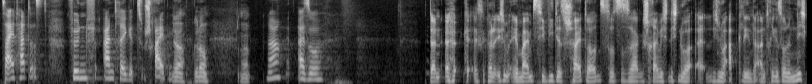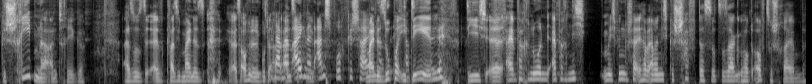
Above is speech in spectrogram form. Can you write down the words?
Zeit hattest, fünf Anträge zu schreiben. Ja, genau. Ja. Na, also dann äh, kann ich in meinem CV des Scheiterns sozusagen schreibe ich nicht nur, äh, nicht nur abgelehnte Anträge, sondern nicht geschriebene Anträge. Also äh, quasi meine, ist auch wieder eine gute Art. Mit meinem eigenen Anspruch gescheitert. Meine super Ideen, die ich äh, einfach nur, einfach nicht, ich bin gescheitert, ich habe einfach nicht geschafft, das sozusagen überhaupt aufzuschreiben.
